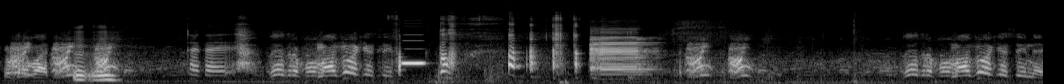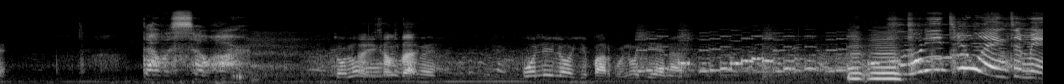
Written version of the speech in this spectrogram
στο κρεβάτι. Mm-mm. That guy. Δεν τρεφομαζώ και εσύ. Δεν τρεφομαζώ και εσύ είναι. That was so hard. Το λόγο Hey, he που comes back. βρίσκομαι. Πολλοί λόγοι υπάρχουν, όχι ένας. Mm-mm. What are you doing to me?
